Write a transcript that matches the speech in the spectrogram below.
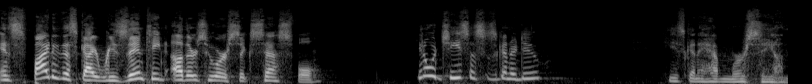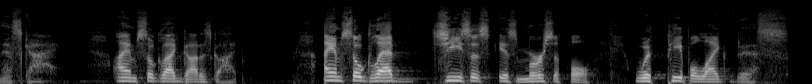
in spite of this guy resenting others who are successful, you know what Jesus is going to do? He's going to have mercy on this guy. I am so glad God is God. I am so glad Jesus is merciful with people like this.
